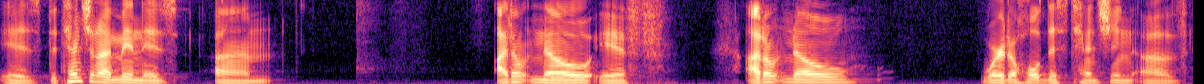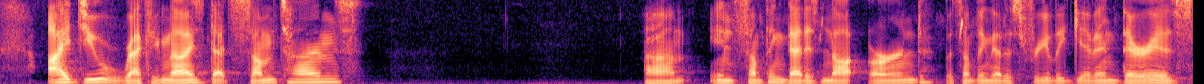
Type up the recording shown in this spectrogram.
is the tension I'm in is, um, I don't know if I don't know where to hold this tension of I do recognize that sometimes um, in something that is not earned but something that is freely given there is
